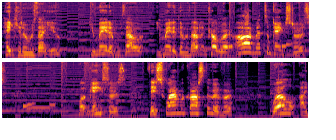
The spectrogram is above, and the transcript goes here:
Hey kiddo, is that you? You made it without... You made it there without any trouble, right? Oh, I met some gangsters. What gangsters? They swam across the river. Well, I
